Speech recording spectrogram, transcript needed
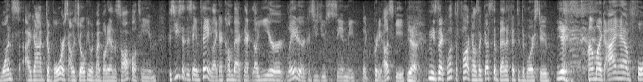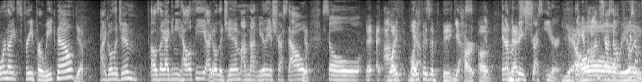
once I got divorced, I was joking with my buddy on the softball team because he said the same thing. Like I come back next a year later because he's used to seeing me like pretty husky. Yeah. And he's like, "What the fuck?" I was like, "That's the benefit to divorce, dude." Yeah. I'm like, I have four nights free per week now. Yep. I go to the gym. I was like, I can eat healthy. I Yep. go to the gym. I'm not nearly as stressed out. Yep. So uh, I'm- life life yeah. is a big Yes. part of Yep. and I'm a big stress eater. Yeah. Like if I'm stressed Oh, out, which? I'm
